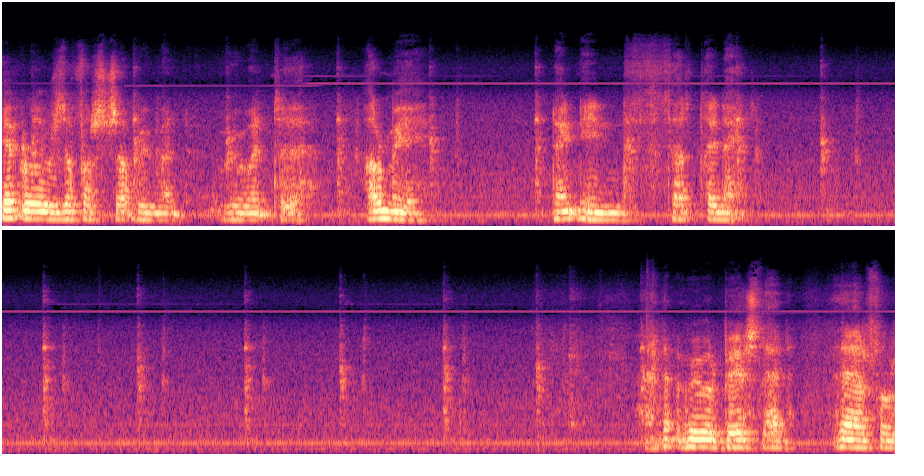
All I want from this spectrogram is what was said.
April was the first that we went. We went to Army, 1939. And we were based then there for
